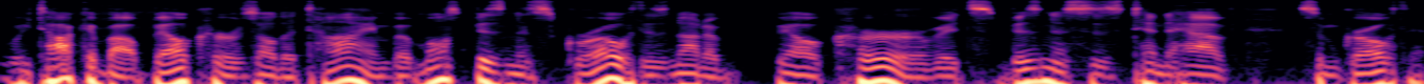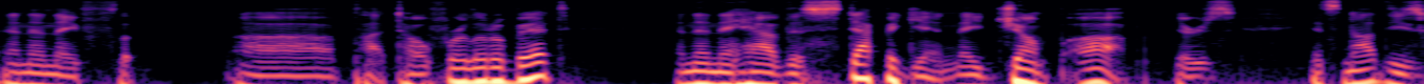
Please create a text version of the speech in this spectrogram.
we talk about bell curves all the time, but most business growth is not a bell curve. It's businesses tend to have some growth and then they flip uh, plateau for a little bit, and then they have this step again. They jump up. There's it's not these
